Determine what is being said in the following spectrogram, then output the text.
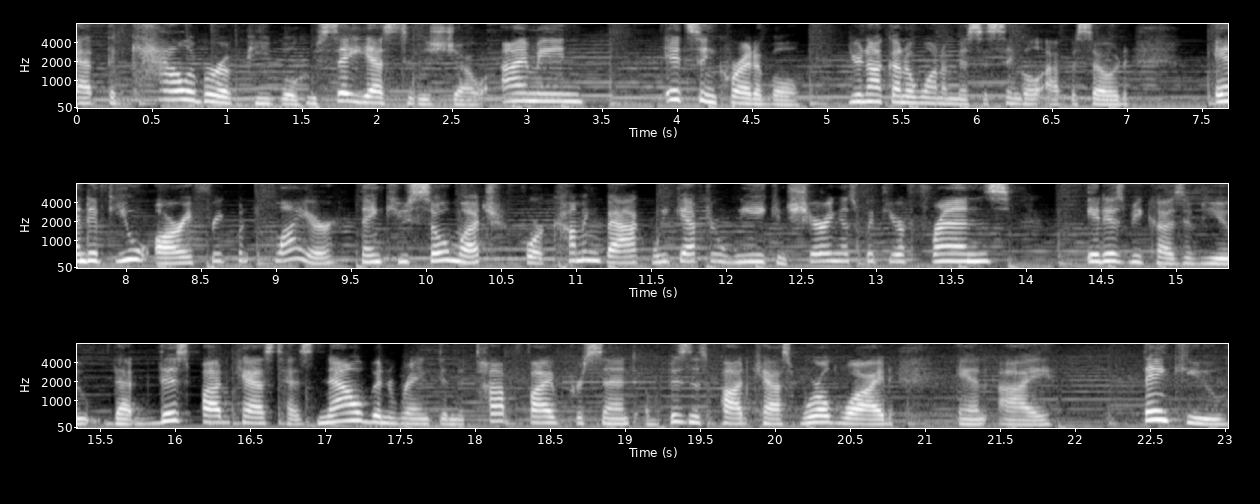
at the caliber of people who say yes to this show. I mean, it's incredible. You're not going to want to miss a single episode. And if you are a frequent flyer, thank you so much for coming back week after week and sharing us with your friends. It is because of you that this podcast has now been ranked in the top 5% of business podcasts worldwide. And I thank you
